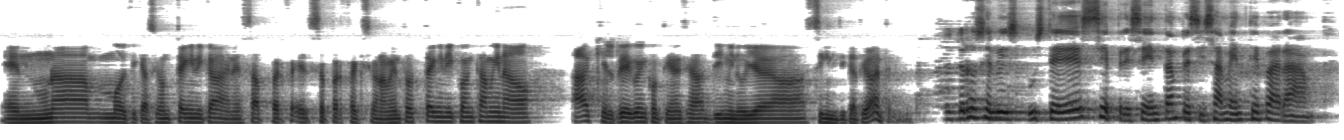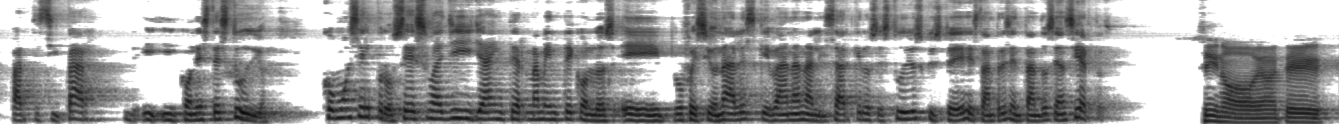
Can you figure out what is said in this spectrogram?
en una modificación técnica, en ese perfeccionamiento técnico encaminado a que el riesgo de incontinencia disminuya significativamente. Doctor José Luis, ustedes se presentan precisamente para participar y, con este estudio. ¿Cómo es el proceso allí ya internamente con los eh, profesionales que van a analizar que los estudios que ustedes están presentando sean ciertos? Sí, no, obviamente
